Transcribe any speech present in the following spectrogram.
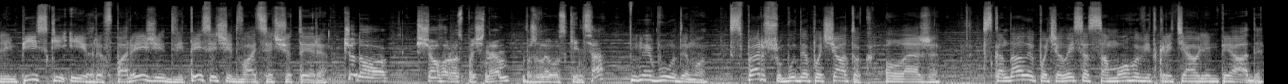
Олімпійські ігри в Парижі 2024. Чудово, з чого розпочнемо? Можливо, з кінця? Не будемо. Спершу буде початок, Олеже. Скандали почалися з самого відкриття Олімпіади.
